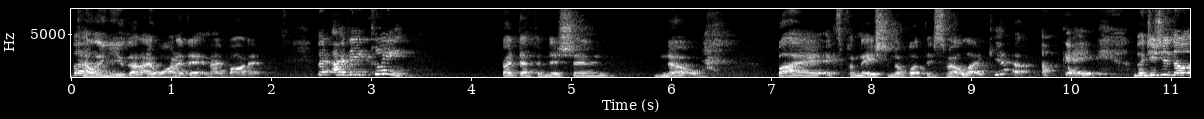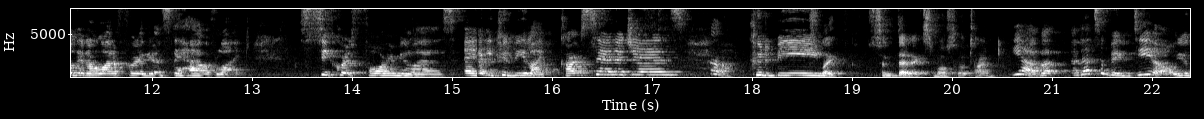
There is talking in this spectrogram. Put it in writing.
But telling you that I wanted it and I bought it. but are they clean? By definition, no. By explanation of what they smell like, yeah. Okay. But did you know that a lot of fragrance they have like secret formulas and it could be like carcinogens, Yeah. could be It's like synthetics most of the time. Yeah, but and that's a big deal. You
